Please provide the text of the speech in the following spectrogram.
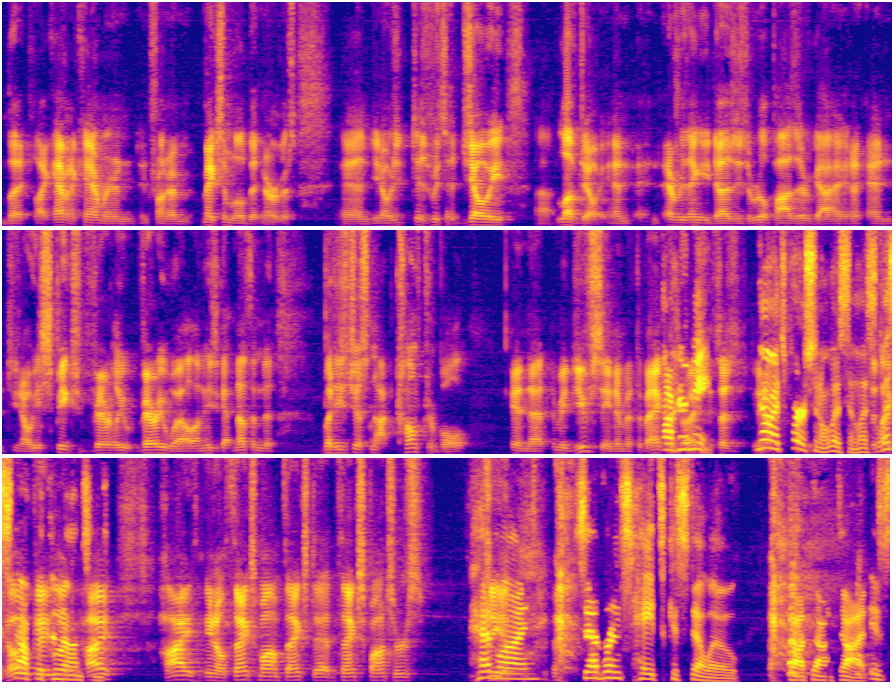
But like having a camera in, in front of him makes him a little bit nervous. And you know, as we said, Joey, uh, love Joey, and, and everything he does, he's a real positive guy, and, and you know, he speaks very, very well, and he's got nothing to, but he's just not comfortable in that. I mean, you've seen him at the bank. Talking to right? me. Says, No, know, it's personal. Listen, let's let's like, stop okay, with the look, nonsense. Hi, hi, you know, thanks, mom, thanks, dad, thanks, sponsors. Headline: Severance hates Costello. dot dot dot is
